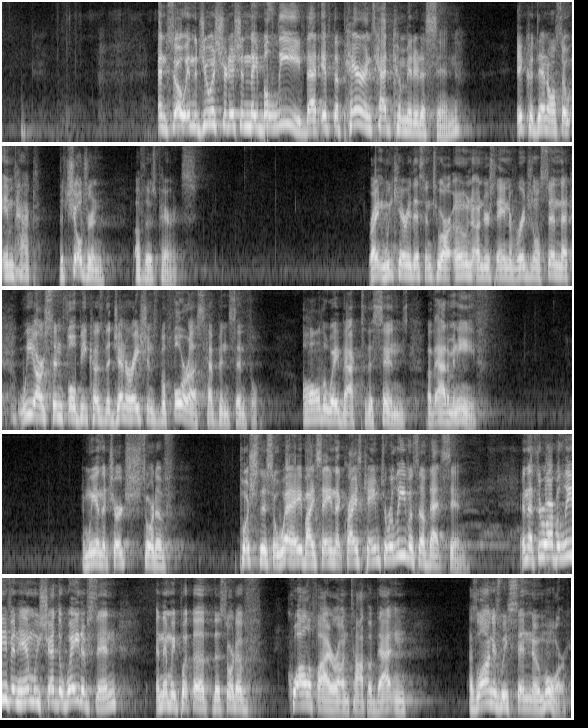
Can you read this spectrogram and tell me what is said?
And so in the Jewish tradition, they believe that if the parents had committed a sin, it could then also impact the children of those parents right? And we carry this into our own understanding of original sin that we are sinful because the generations before us have been sinful, all the way back to the sins of Adam and Eve. And we in the church sort of push this away by saying that Christ came to relieve us of that sin. And that through our belief in him, we shed the weight of sin. And then we put the, the sort of qualifier on top of that. And as long as we sin no more.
